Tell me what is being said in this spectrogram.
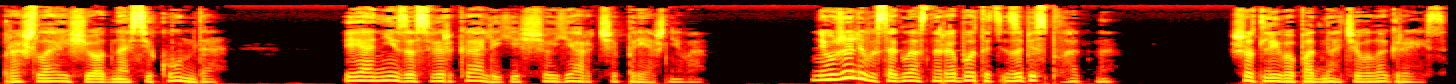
прошла еще одна секунда, и они засверкали еще ярче прежнего. «Неужели вы согласны работать за бесплатно?» — шутливо подначивала Грейс.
